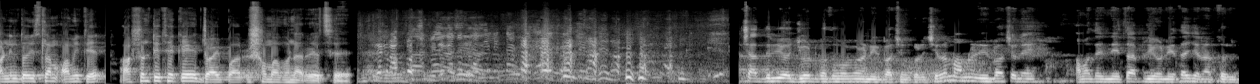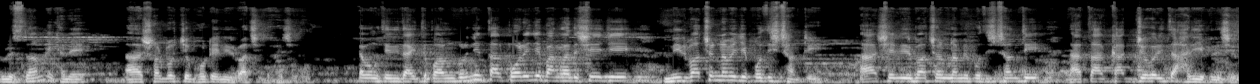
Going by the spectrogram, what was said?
অনিন্দ ইসলাম অমিতের আসনটি থেকে জয় পাওয়ার সম্ভাবনা রয়েছে। চারদলীয় জোটগতভাবে আমরা নির্বাচন করেছিলাম। আমরা নির্বাচনে আমাদের নেতা, প্রিয় নেতা জনাব তরিকুল ইসলাম এখানে সর্বোচ্চ ভোটে নির্বাচিত হয়েছিলেন এবং তিনি দায়িত্ব পালন করেছেন। তারপরে যে বাংলাদেশে যে নির্বাচন নামে যে প্রতিষ্ঠানটি সেই নির্বাচন নামে প্রতিষ্ঠানটি তার কার্যকারিতা হারিয়ে ফেলেছিল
